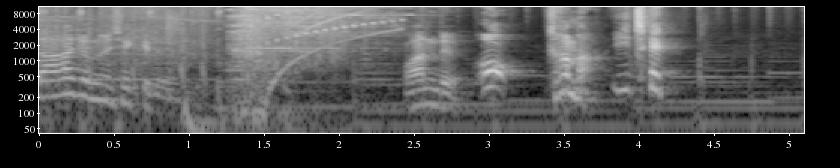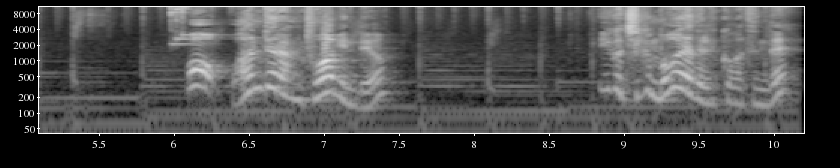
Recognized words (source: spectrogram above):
싸가지 없는 새끼들. 완드. 어? 잠깐만. 이 책. 어? 완드랑 조합인데요? 이거 지금 먹어야 될 것 같은데?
